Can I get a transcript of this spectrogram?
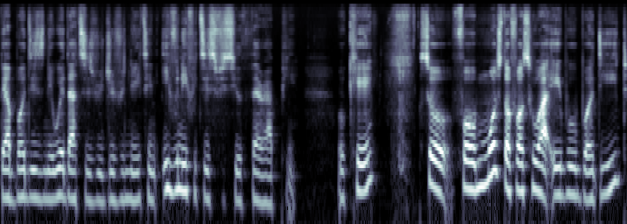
their bodies in a way that is rejuvenating even if it is physiotherapy okay? So for most of us who are able-bodied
